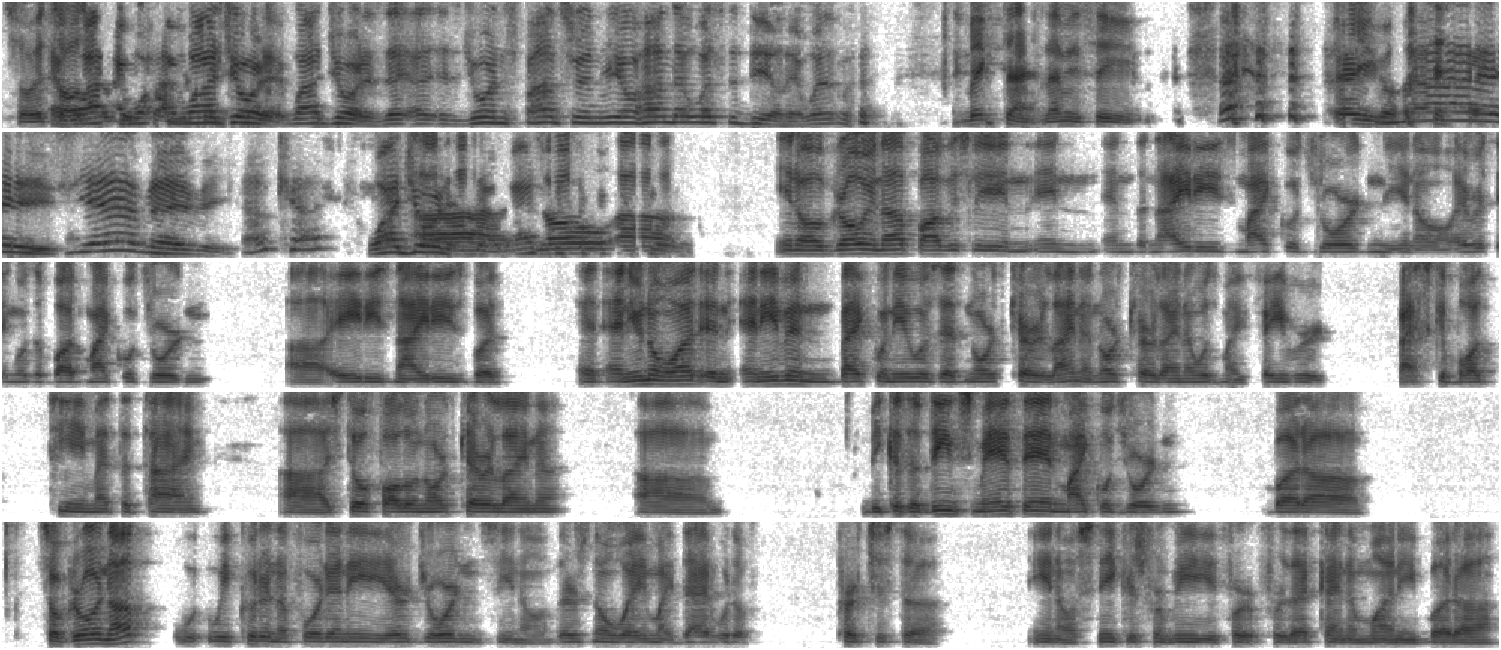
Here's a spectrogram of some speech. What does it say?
So it's and also why, why, why Jordan? Why Jordan? Is, Jordan sponsoring Rio Hondo? What's the deal here? What, Big time. Let me see. There you go. nice. Yeah, baby. Okay. Why Jordan? Uh, why no, uh, you know, growing up, obviously in in in the '90s, Michael Jordan. You know, everything was about Michael Jordan. Uh, '80s, '90s, but and and you know what? And and even back when he was at North Carolina, North Carolina was my favorite basketball team at the time. Uh, I still follow North Carolina um, because of Dean Smith and Michael Jordan. But uh, so growing up, w- we couldn't afford any Air Jordans. You know, there's no way my dad would have purchased a, you know, sneakers for me for for that kind of money. But uh,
